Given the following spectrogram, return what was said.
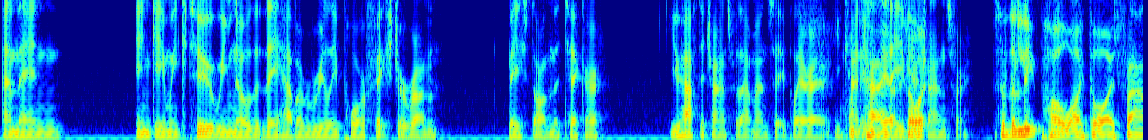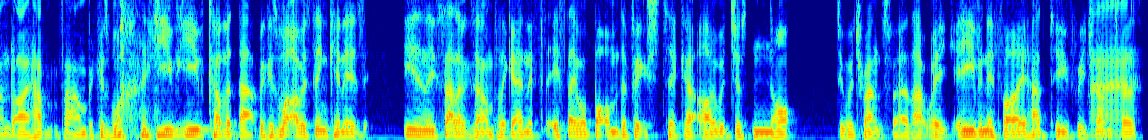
and then in game week two we know that they have a really poor fixture run, based on the ticker, you have to transfer that Man City player out. You can't Okay, just save so your I- transfer. So the loophole I thought I'd found, I haven't found because what you've you've covered that. Because what I was thinking is using the Salah example again. If if they were bottom of the fixture ticker, I would just not do a transfer that week, even if I had two free transfers. Ah,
